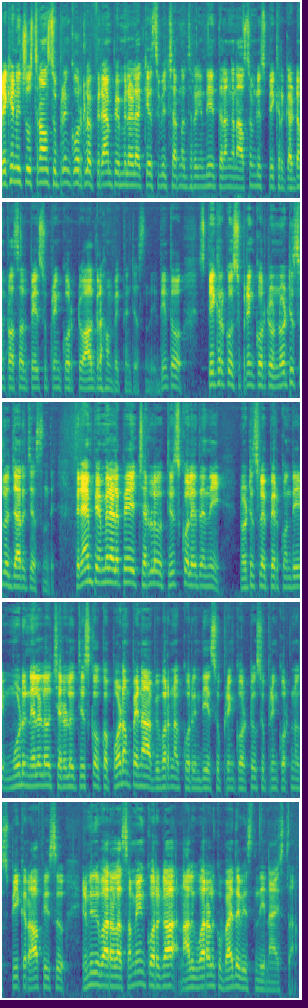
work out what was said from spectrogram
బ్రేకింగ్ న్యూస్ చూస్తున్నాం. సుప్రీంకోర్టులో ఫిరాంప్ ఎమ్మెల్యేల కేసు విచారణ జరిగింది. తెలంగాణ అసెంబ్లీ స్పీకర్ గడ్డం ప్రసాద్పై సుప్రీంకోర్టు ఆగ్రహం వ్యక్తం చేసింది. దీంతో స్పీకర్కు సుప్రీంకోర్టు నోటీసులు జారీ చేసింది. ఫిరాంప్ ఎమ్మెల్యేలపై చర్యలు తీసుకోలేదని నోటీసులో పేర్కొంది. మూడు నెలల్లో చర్యలు తీసుకోకపోవడంపైన వివరణ కోరింది సుప్రీంకోర్టు. సుప్రీంకోర్టును స్పీకర్ ఆఫీసు ఎనిమిది వారాల సమయం కోరగా నాలుగు వారాలకు వాయిదా వేసింది న్యాయస్థానం.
